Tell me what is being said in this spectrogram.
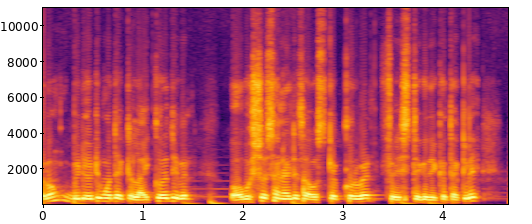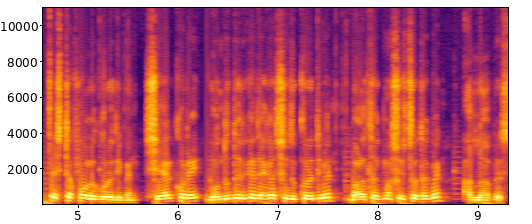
এবং ভিডিওটির মধ্যে একটা লাইক করে দিবেন। অবশ্যই চ্যানেলটি সাবস্ক্রাইব করবেন ফেস থেকে দেখে থাকলে ফেসটা ফলো করে দিবেন। শেয়ার করে বন্ধুদেরকে দেখার সুযোগ করে দিবেন। ভালো থাকবেন, সুস্থ থাকবেন। আল্লাহ হাফেজ।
